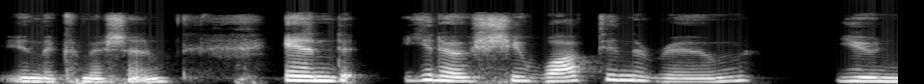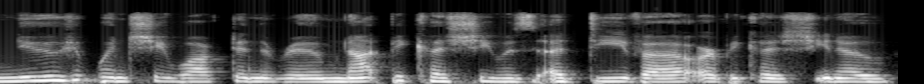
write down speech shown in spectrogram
in the commission, and you know she walked in the room. You knew when she walked in the room, not because she was a diva or because you know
